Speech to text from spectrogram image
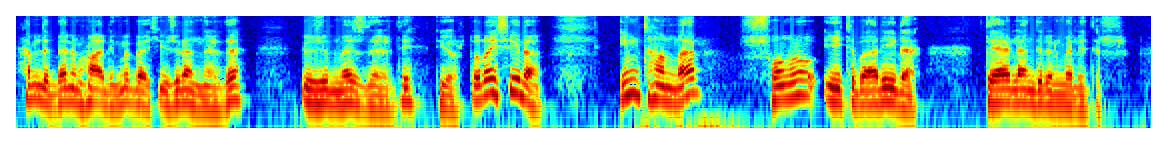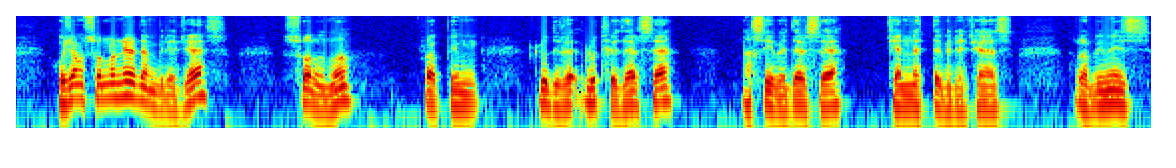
hem de benim halime belki üzülenler de üzülmezlerdi diyor. Dolayısıyla imtihanlar sonu itibariyle değerlendirilmelidir. Hocam sonunu nereden bileceğiz? Sonunu Rabbim lütfederse, nasip ederse cennette bileceğiz. Rabbimiz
